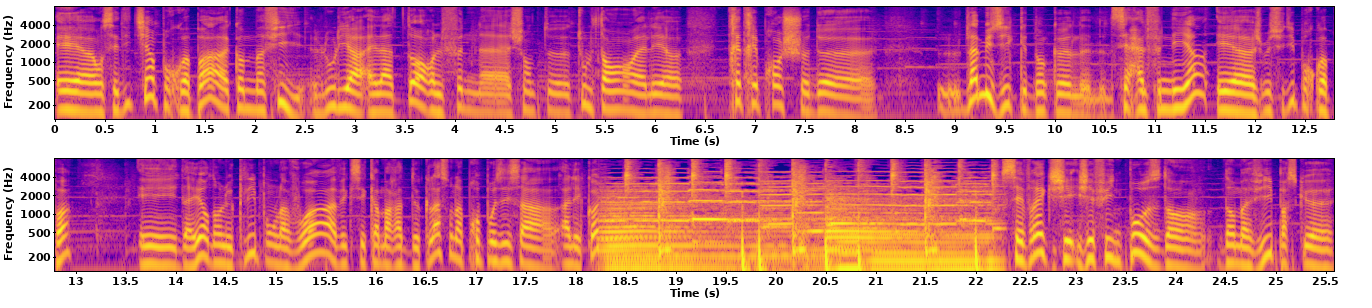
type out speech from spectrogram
Et euh, on s'est dit, tiens, pourquoi pas, comme ma fille, Loulia, elle adore le fun, elle chante tout le temps, elle est très très proche de, de la musique, donc Siha al-Fanniya. Et je me suis dit, pourquoi pas. Et d'ailleurs, dans le clip, on la voit avec ses camarades de classe, on a proposé ça à l'école. C'est vrai que j'ai fait une pause dans, dans ma vie parce que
